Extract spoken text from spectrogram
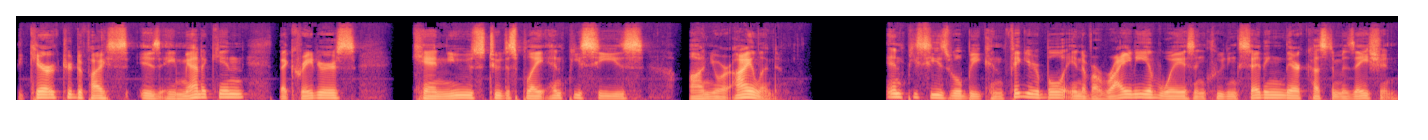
The character device is a mannequin that creators can use to display NPCs on your island. NPCs will be configurable in a variety of ways, including setting their customization,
